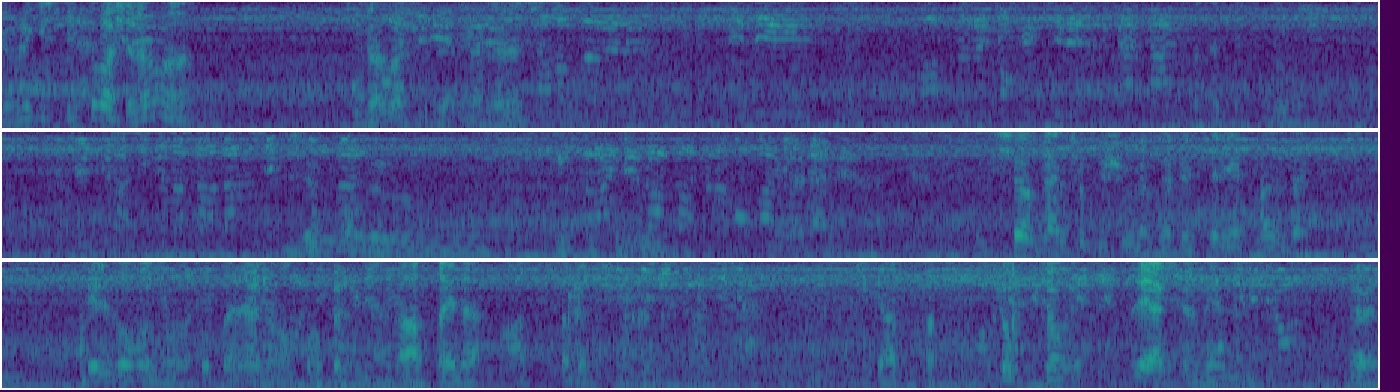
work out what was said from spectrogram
Gümrük istekli başladı ama. Güzel başladı ya yani. Evet. Atak bitsin durdur. Bize mi kaldırdın? Bir şey yok ben çok düşünmüyorum. Nefesleri yetmez de. Belli de olmaz ama top ben her zaman korkarım ya. Galatasaray'da atsa da bir şey değişmez. Keşke atsa. Çok çok reaksiyon veririz. Evet.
